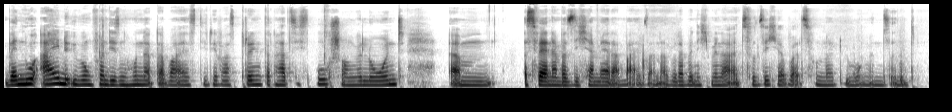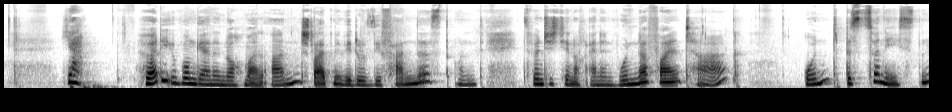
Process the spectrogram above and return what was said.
wenn nur eine Übung von diesen 100 dabei ist, die dir was bringt, dann hat sich das Buch schon gelohnt. Ähm, es werden aber sicher mehr dabei sein. Also da bin ich mir nahezu sicher, weil es 100 Übungen sind. Ja, hör die Übung gerne nochmal an. Schreib mir, wie du sie fandest. Und jetzt wünsche ich dir noch einen wundervollen Tag und bis zur nächsten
